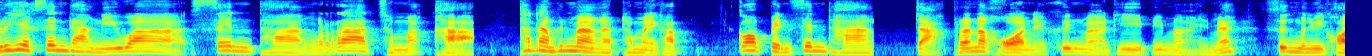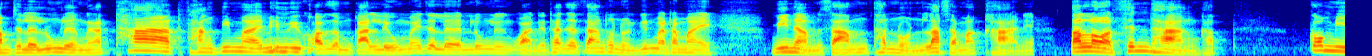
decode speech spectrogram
เรียกเส้นทางนี้ว่าเส้นทางราชมักขาท่านทำขึ้นมาครับทำไมครับ ก็เป็นเส้นทาง จากพระนครเนี่ยขึ้นมาที่พิมายเห็นไหมซึ่งมันมีความเจริญรุ่งเรืองนะ ถ้าทางพิมายไม่มีความสำคัญหรือไม่เจริญรุ่งเรืองกว่าเนี่ยท่านจะสร้างถนนขึ้นมาทำไม มีหนำซ้ำถนนราชมักคาเนี่ยตลอดเส้นทางครับ ก็มี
